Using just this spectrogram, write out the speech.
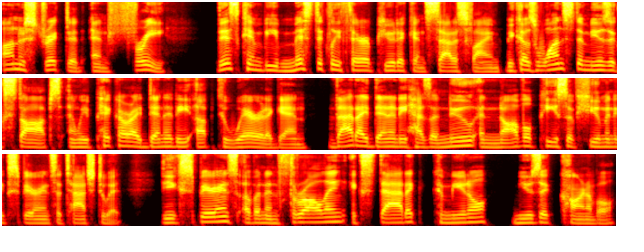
unrestricted, and free. This can be mystically therapeutic and satisfying because once the music stops and we pick our identity up to wear it again, that identity has a new and novel piece of human experience attached to it the experience of an enthralling, ecstatic, communal music carnival.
